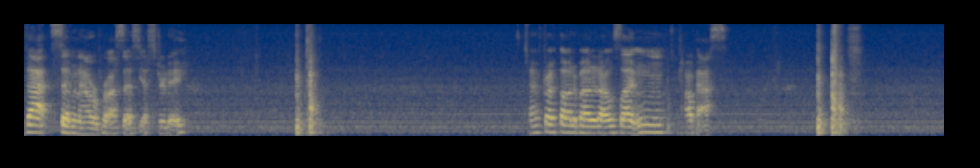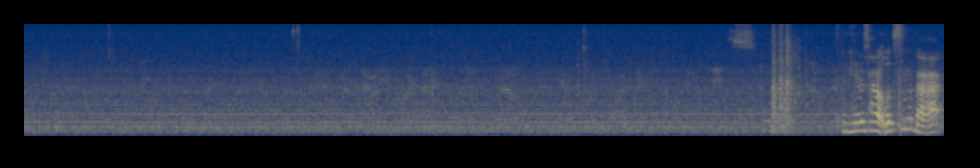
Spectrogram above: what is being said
that seven hour process yesterday. After I thought about it, I was like, mm, I'll pass. And here's how it looks in the back.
